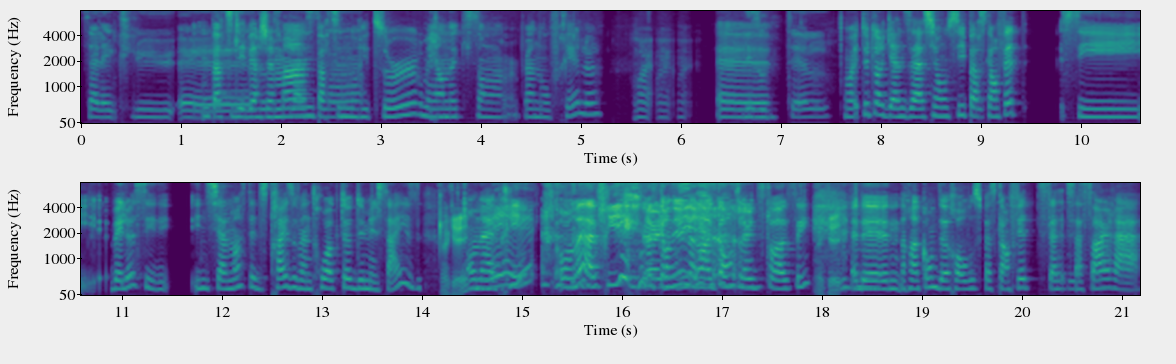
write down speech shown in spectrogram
ça l'inclut. euh, Une partie de l'hébergement, une partie de nourriture, mais il y en a qui sont un peu à nos frais. Là. Ouais, ouais, ouais. Euh, Les hôtels. ouais, toute l'organisation aussi, parce qu'en fait, c'est. Ben là, c'est. Initialement, c'était du 13 au 23 octobre 2016. Ok. On a Mais- appris. On a appris, parce qu'on a eu une rencontre lundi passé. Ok. euh, de, une rencontre de Rose, parce qu'en fait, ça, sert à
